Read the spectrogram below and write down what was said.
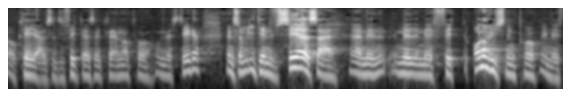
okay, altså de fik deres eksamener på universitetet, men som identificerede sig øh, med, med MF, fik undervisning på MF.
